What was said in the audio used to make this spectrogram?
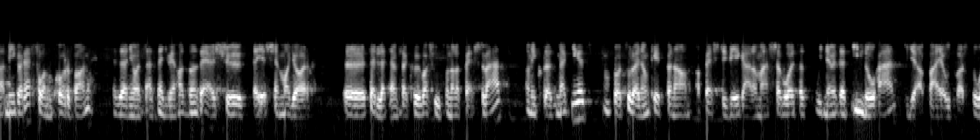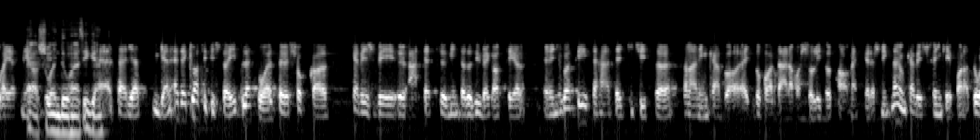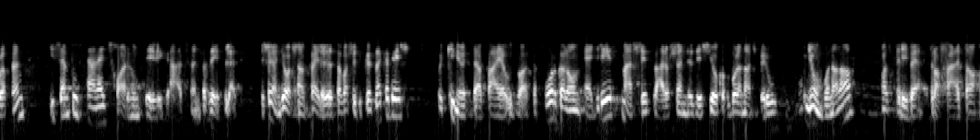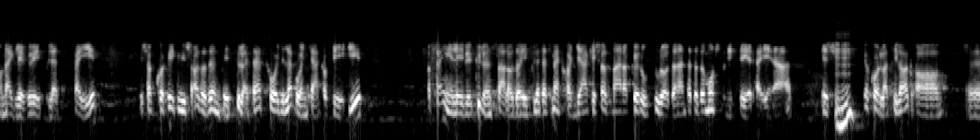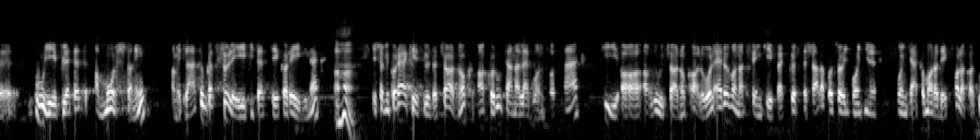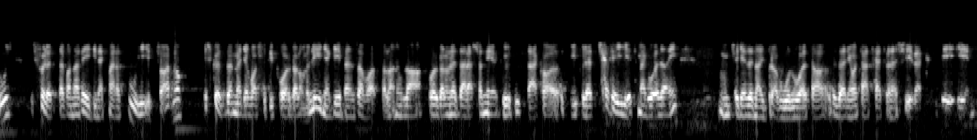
még a reformkorban, 1846-ban az első teljesen magyar területen fekvő vasútvonal a Pestvác, amikor az megnyílt, akkor tulajdonképpen a, a pesti végállomása volt az úgynevezett Indóház, ugye a pályaudvar szó helyett Első Indóház, igen. Elterjedt. Igen, ez egy klasszikista épület volt, sokkal kevésbé áttetsző, mint az az üvegacél nyugati, tehát egy kicsit talán inkább egy lovardára hasonlított, ha megkeresnénk. Nagyon kevés fénykép van róla fönt, hiszen pusztán egy 30 évig állt fönt az épület. És olyan gyorsan fejlődött a vasúti közlekedés, hogy kinőtte a pályaudvart a forgalom egyrészt, másrészt városrendezési okokból a nagykörú nyomvonala, az telébe trafálta a meglévő épület fejét, és akkor végül is az a döntés született, hogy lebontják a végét, a fején lévő külön szállodaépületet meghagyják, és az már a körút túloldalán, tehát az a mostani térhelyén áll. És uh-huh. gyakorlatilag a e, új épületet, a mostani, amit látunk, azt fölé építették a réginek, Aha. és amikor elkészült a csarnok, akkor utána lebontották ki a, az új csarnok alól. Erről vannak fényképek köztes állapotra, hogy bontják a maradék falakat úgy, hogy fölötte van a réginek már az új csarnok, és közben megy a vasúti forgalom. Lényegében zavartalanul a forgalom lezárása nélkül tudták az épület cseréjét megoldani, úgyhogy ez egy nagy bravúr volt az 1870-es évek végén.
